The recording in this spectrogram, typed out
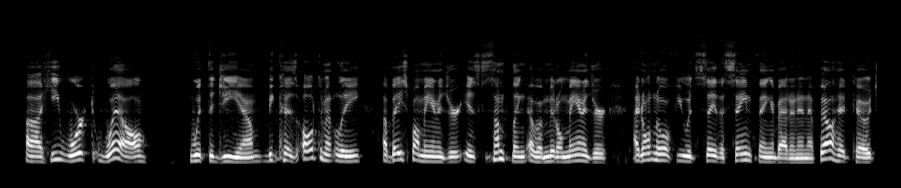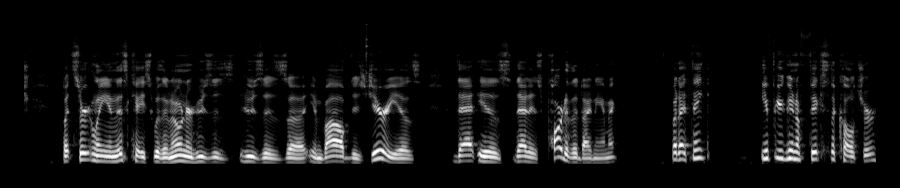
Uh, he worked well with the GM because ultimately a baseball manager is something of a middle manager. I don't know if you would say the same thing about an NFL head coach, but certainly in this case with an owner who's as who's as uh, involved as Jerry is, that is that is part of the dynamic. But I think if you're going to fix the culture,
